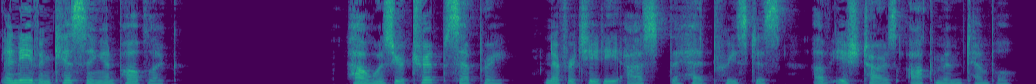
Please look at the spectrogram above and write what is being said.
and even kissing in public. How was your trip, Cepri? Nefertiti asked the head priestess of Ishtar's Akhmim temple.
